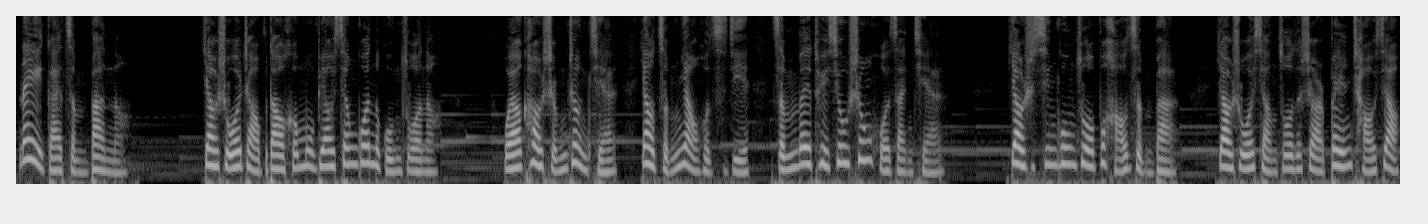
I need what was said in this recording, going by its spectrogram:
那该怎么办呢？”要是我找不到和目标相关的工作呢？我要靠什么挣钱？要怎么养活自己？怎么为退休生活攒钱？要是新工作不好怎么办？要是我想做的事儿被人嘲笑，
